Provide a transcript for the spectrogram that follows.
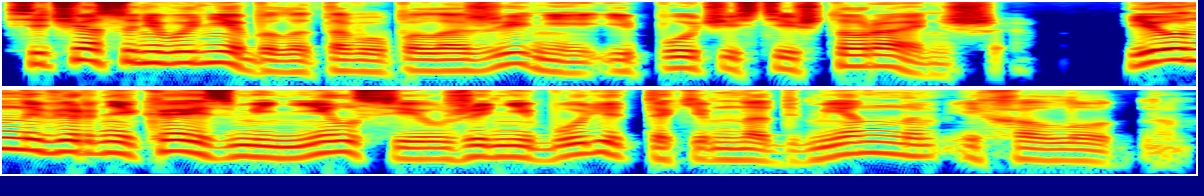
Сейчас у него не было того положения и почестей, что раньше. И он наверняка изменился и уже не будет таким надменным и холодным.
